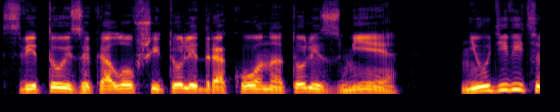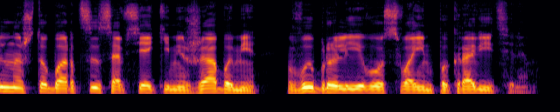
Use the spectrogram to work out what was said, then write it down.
святой, заколовший то ли дракона, то ли змея, Неудивительно, что борцы со всякими жабами выбрали его своим покровителем.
